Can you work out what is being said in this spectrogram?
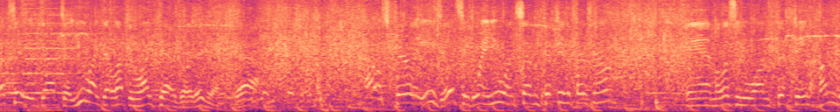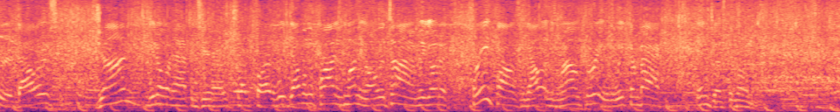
Let's see, we've got, uh, you like that left and right category, didn't you? Yeah. Was fairly easy. Let's see, Dwayne, you won 750 in the first round? And Melissa, you won $1,500. John, you know what happens here at Trump Card. We double the prize money all the time. We go to $3,000 in round three when we come back in just a moment.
